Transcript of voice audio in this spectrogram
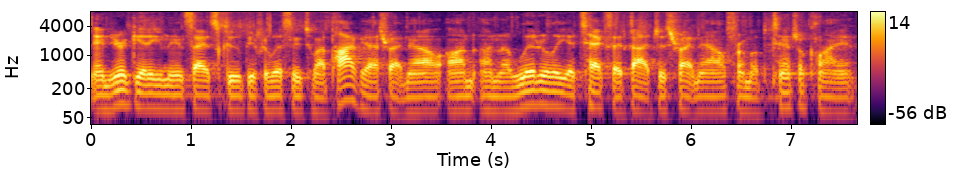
and you're getting the inside scoop if you're listening to my podcast right now on on a, literally a text I got just right now from a potential client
